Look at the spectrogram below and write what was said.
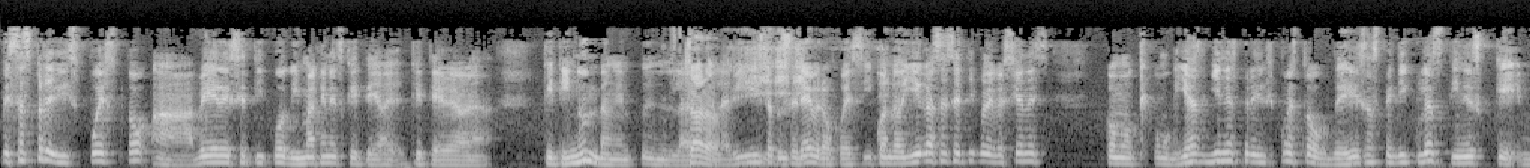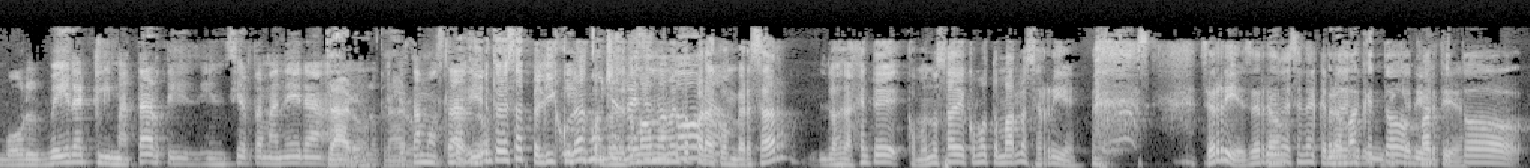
estás predispuesto a ver ese tipo de imágenes que te, que te, que te inundan en, la, Claro. la vista, tu y- cerebro, pues. Y cuando llegas a ese tipo de versiones, como que, como que ya vienes predispuesto de esas películas, tienes que volver a aclimatarte en cierta manera Claro, a lo que claro. te está mostrando. Claro, y dentro de esas películas, Y cuando se toma un no momento para conversar, los, la gente, como no sabe cómo tomarlo, se ríe. se ríe, se ríe Pero, una escena que pero no más es que todo, más que divertida. todo,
